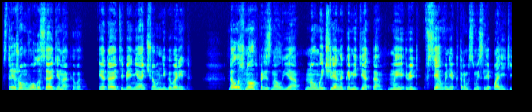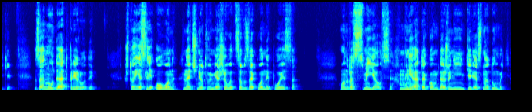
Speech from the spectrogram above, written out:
стрижем волосы одинаково. «Это тебе ни о чем не говорит?» «Должно», – признал я, – «но мы члены комитета, мы ведь все в некотором смысле политики, зануды от природы. Что если ООН начнет вмешиваться в законы пояса?» Он рассмеялся. «Мне о таком даже не интересно думать».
